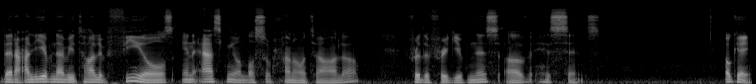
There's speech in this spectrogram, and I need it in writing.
that Ali ibn Abi Talib feels in asking Allah subhanahu wa ta'ala for the forgiveness of his sins. Okay,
